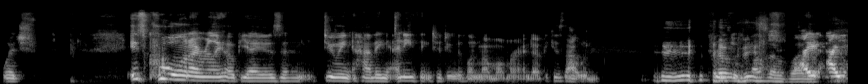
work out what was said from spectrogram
which is cool and I really hope Ye isn't doing having anything to do with Lin Manuel Miranda because that would that would be so funny. I, I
